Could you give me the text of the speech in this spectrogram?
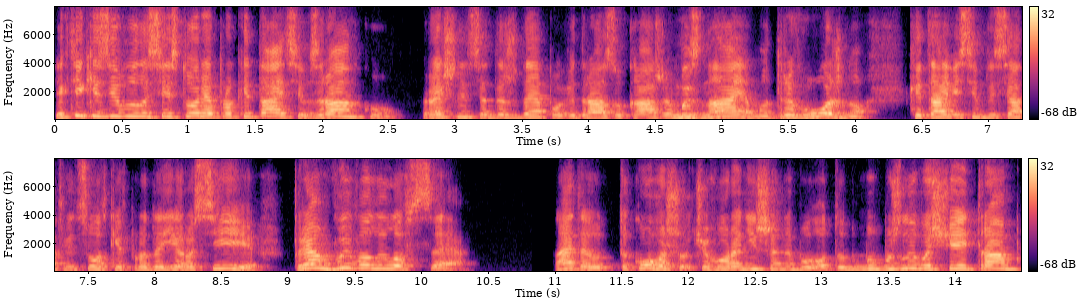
Як тільки з'явилася історія про китайців зранку, речниця Держдепу відразу каже: Ми знаємо тривожно, Китай 80% продає Росії, прям вивалило все. Знаєте, от такого, що чого раніше не було. Тому, можливо, ще й Трамп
